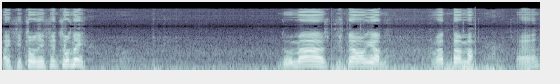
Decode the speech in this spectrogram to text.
Allez, fais tourner, fais tourner Dommage, putain, regarde. Regarde ta marque. Hein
